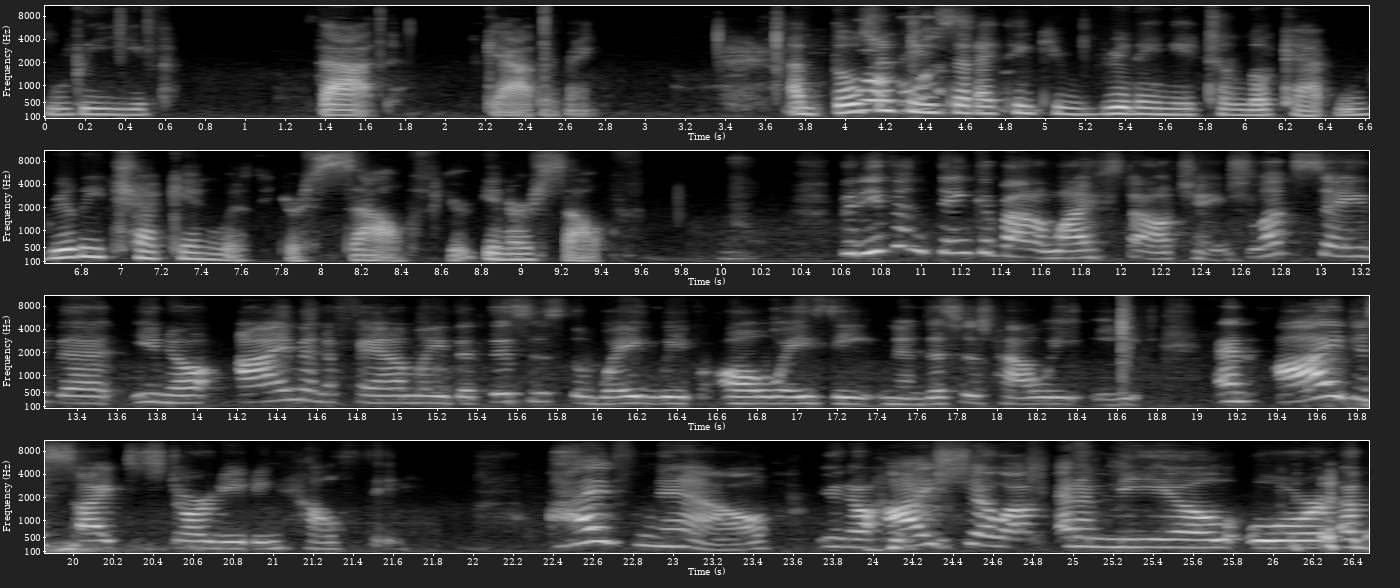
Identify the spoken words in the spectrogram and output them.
leave that gathering? And those well, are things that I think you really need to look at. Really check in with yourself, your inner self. But even think about a lifestyle change. Let's say that, you know, I'm in a family that this is the way we've always eaten and this is how we eat. And I decide to start eating healthy. I've now you know i show up at a meal or a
